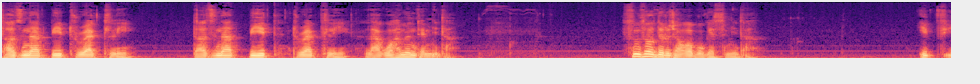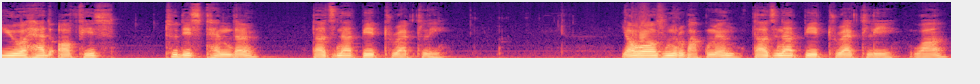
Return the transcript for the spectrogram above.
does not bid directly, does not bid directly 라고 하면 됩니다. 순서대로 적어 보겠습니다. If your head office to this tender does not bid directly. 영어 순으로 바꾸면 does not bid directly와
